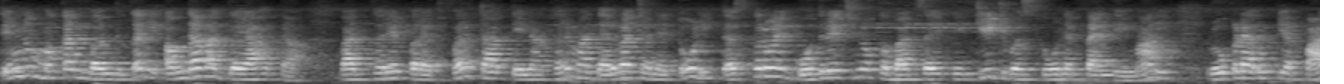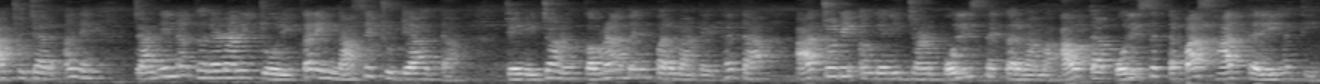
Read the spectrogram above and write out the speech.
તેમનું મકાન બંધ કરી અમદાવાદ ગયા હતા. બાદ ઘરે પરત ફરતા તેના ઘરમાં દરવાજાને તોડી તસ્કરોએ ગોદરેજનો કબાટ સહિતની ચીજ વસ્તુઓને પેંદી મારી રોકડા રૂપિયા પાંચ હજાર અને ચાંદીના ઘરેણાની ચોરી કરી નાસી છૂટ્યા હતા. જેની જાણ કમળાબેન પરમારને થતા આ ચોરી અંગેની જાણ પોલીસને કરવામાં આવતા પોલીસે તપાસ હાથ ધરી હતી.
